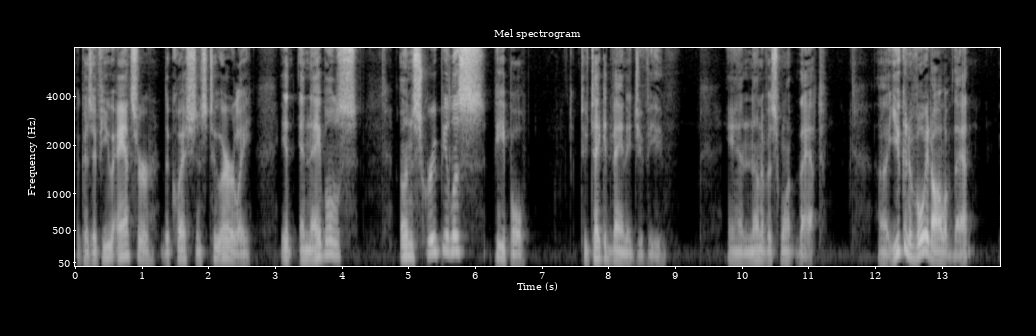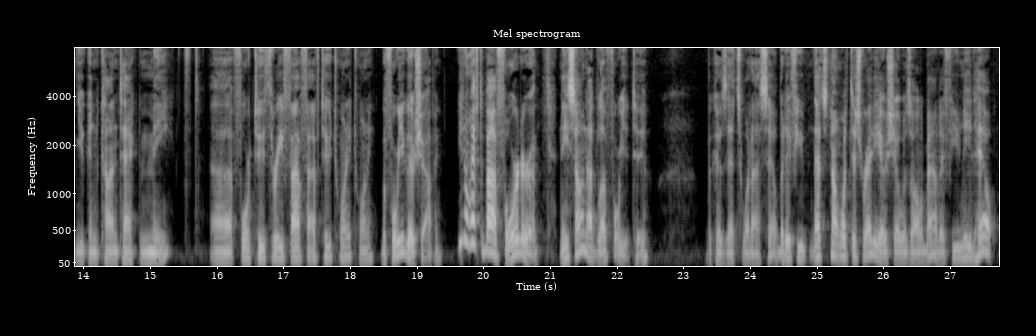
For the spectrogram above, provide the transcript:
Because if you answer the questions too early, it enables unscrupulous people to take advantage of you. And none of us want that. Uh, you can avoid all of that. You can contact me, uh, 423 552 2020, before you go shopping. You don't have to buy a Ford or a Nissan. I'd love for you to because that's what I sell. But if you that's not what this radio show is all about. If you need help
